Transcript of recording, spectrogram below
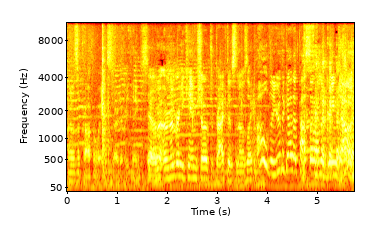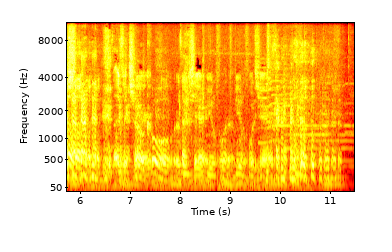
it was a proper way to start everything. Yeah, I So rem- I remember he came, showed up to practice, and I was like, "Oh, you're the guy that passed out on the green couch." As a oh, chair. Oh, cool. It's As a chair. beautiful, Whatever. beautiful chair.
